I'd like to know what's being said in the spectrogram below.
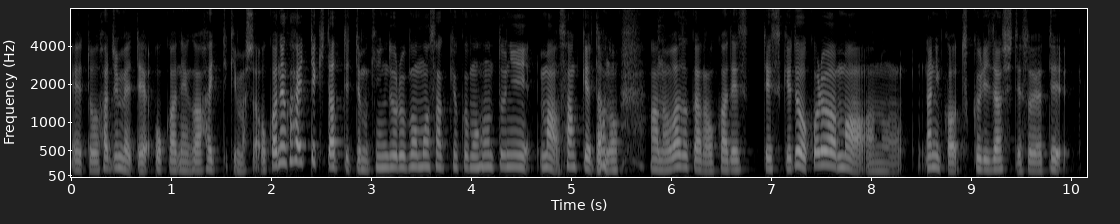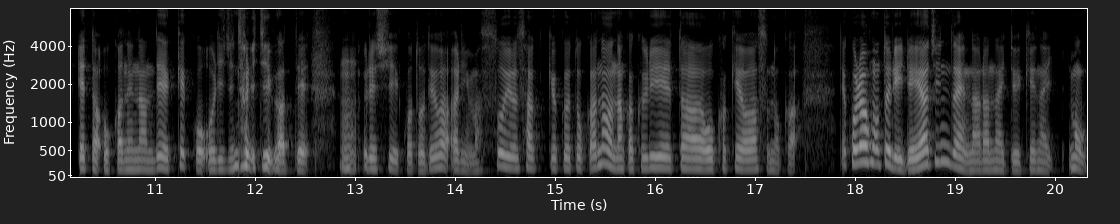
えー、と初めてお金が入ってきました。お金が入ってきたって言っても Kindle 本も作曲も本当にまあ3桁のあのわずかなお金ですですけどこれはまああの何かを作り出してそうやって得たお金なんで結構オリジナリティがあって、うん、嬉しいことではあります。そういう作曲とかのなんかクリエイターを掛け合わすのか。でこれは本当にレア人材にならないといけない。もう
